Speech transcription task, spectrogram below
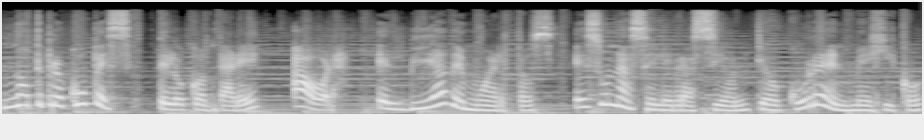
no te preocupes, te lo contaré ahora. El Día de Muertos es una celebración que ocurre en México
